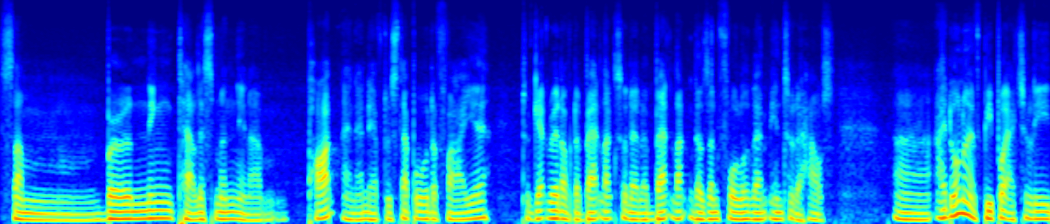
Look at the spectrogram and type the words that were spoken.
some burning talisman in a pot, and then they have to step over the fire to get rid of the bad luck, so that the bad luck doesn't follow them into the house. Uh, I don't know if people actually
